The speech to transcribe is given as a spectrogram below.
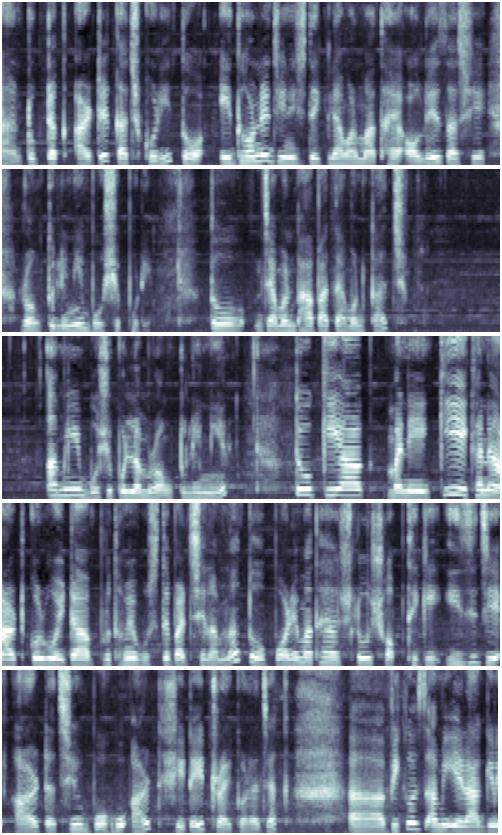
অ্যান্ড টুকটাক আর্টের কাজ করি, তো এই ধরনের জিনিস দেখলে আমার মাথায় অলওয়েজ আসে রং তুলি নিয়ে বসে পড়ি। তো যেমন ভাবা তেমন কাজ। আমি বসে পড়লাম রং তুলি নিয়ে। তো কী মানে কি এখানে আর্ট করব এটা প্রথমে বুঝতে পারছিলাম না। তো পরে মাথায় আসলো সব থেকে ইজি যে আর্ট আছে, বহু আর্ট, সেটাই ট্রাই করা যাক। বিকজ আমি এর আগে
